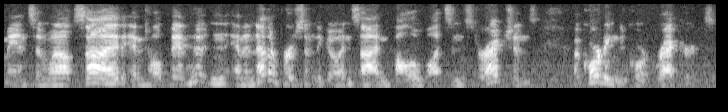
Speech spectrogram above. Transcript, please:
Manson went outside and told Van Houten and another person to go inside and follow Watson's directions, according to court records.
